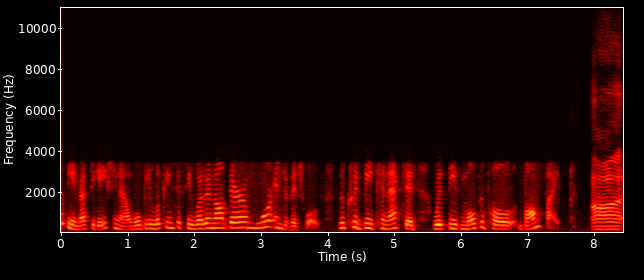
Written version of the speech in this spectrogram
part of the investigation now will be looking to see whether or not there are more individuals who could be connected with these multiple bomb sites. Uh,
